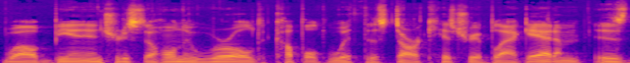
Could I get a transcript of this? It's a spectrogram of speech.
while being introduced to a whole new world coupled with this dark history of Black Adam is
